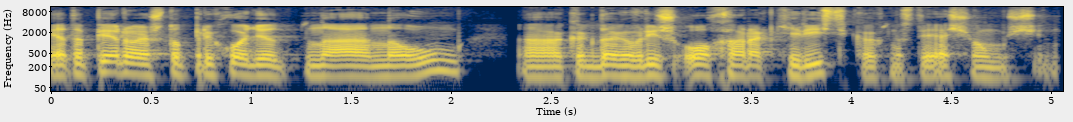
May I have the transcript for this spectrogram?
Это первое, что приходит на, на ум, э, когда говоришь о характеристиках настоящего мужчины.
